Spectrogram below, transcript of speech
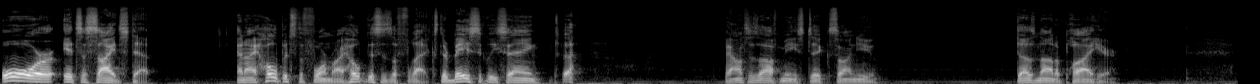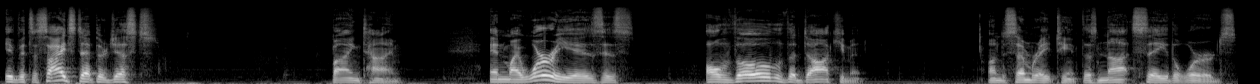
or it's a sidestep. And I hope it's the former. I hope this is a flex. They're basically saying, bounces off me, sticks on you. Does not apply here. If it's a sidestep, they're just buying time. And my worry is, is although the document on December 18th does not say the words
